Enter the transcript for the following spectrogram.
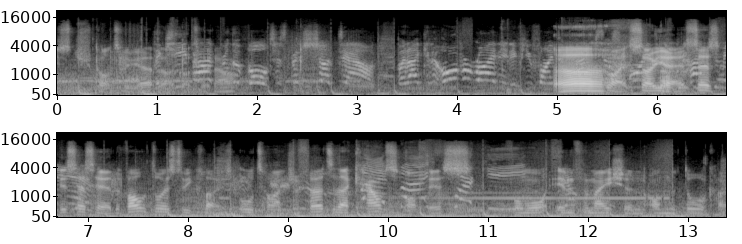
that nobody's tr- got to yet. The That I've got to keypad for now. the vault has been shut down, but I can override it if you find Uh, an Right, so yeah, it says it says here the vault door is to be closed all times. Refer to the accounts office for more information on the door code.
